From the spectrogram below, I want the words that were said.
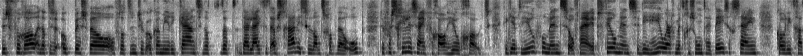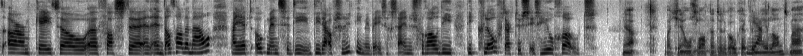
Dus vooral, en dat is ook best wel, of dat is natuurlijk ook Amerikaans. En dat, dat, daar lijkt het Australische landschap wel op. De verschillen zijn vooral heel groot. Kijk, je hebt heel veel mensen, of nou ja, je hebt veel mensen die heel erg met gezondheid bezig zijn. Koolhydraatarm, keto, uh, vasten en, en dat allemaal. Maar je hebt ook mensen die, die daar absoluut niet mee bezig zijn. Dus vooral die, die kloof daartussen is heel groot. Ja, wat je in ons land natuurlijk ook hebt ja. in Nederland. Maar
